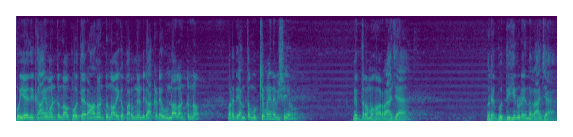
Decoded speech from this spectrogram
పోయేది ఖాయం అంటున్నావు పోతే రానంటున్నావు ఇక పర్మనెంట్గా అక్కడే ఉండాలంటున్నావు. మరి అది ఎంత ముఖ్యమైన విషయం? నిద్రమోహం రాజా? మరే బుద్ధిహీనుడైన రాజా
